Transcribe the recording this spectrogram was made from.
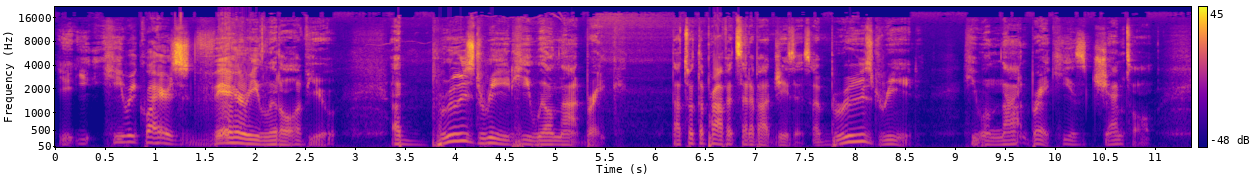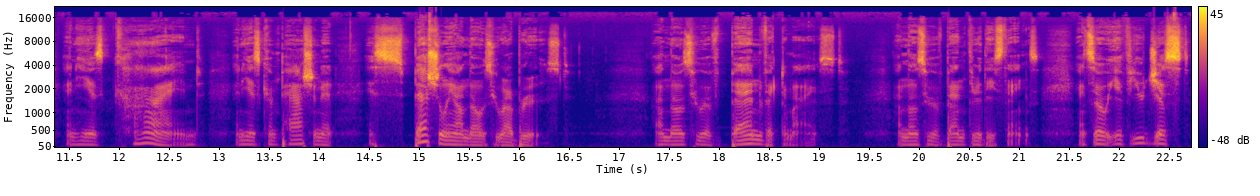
You, you, he requires very little of you. A bruised reed he will not break. That's what the prophet said about Jesus. A bruised reed he will not break. He is gentle and he is kind and he is compassionate, especially on those who are bruised, on those who have been victimized, on those who have been through these things. And so if you just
